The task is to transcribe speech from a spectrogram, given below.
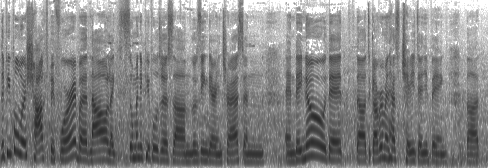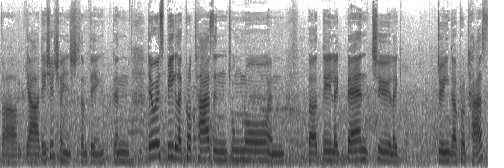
Think people were shocked before, but now like so many people just um, losing their interest and and they know that the, the government has changed anything, but um, yeah, they should change something. And there was big like protests in Chongno, and but they like banned to like doing the protest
